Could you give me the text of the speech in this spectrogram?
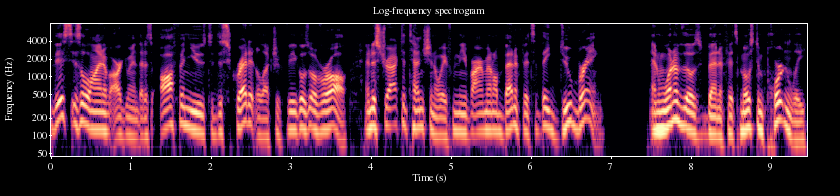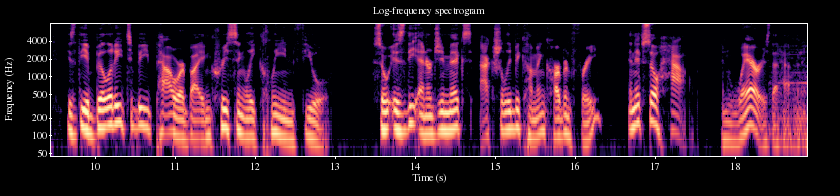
this is a line of argument that is often used to discredit electric vehicles overall and distract attention away from the environmental benefits that they do bring. And one of those benefits, most importantly, is the ability to be powered by increasingly clean fuel. So, is the energy mix actually becoming carbon free? And if so, how? And where is that happening?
